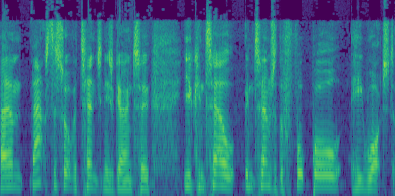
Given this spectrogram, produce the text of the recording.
um, that's the sort of attention he's going to. You can tell in terms of the football, he watched.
